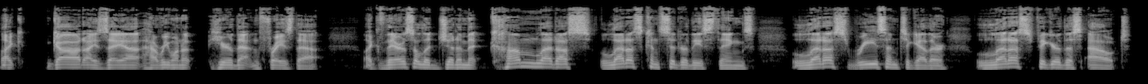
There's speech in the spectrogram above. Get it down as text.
Like God, Isaiah, however you want to hear that and phrase that. Like there's a legitimate come let us let us consider these things. Let us reason together. Let us figure this out.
